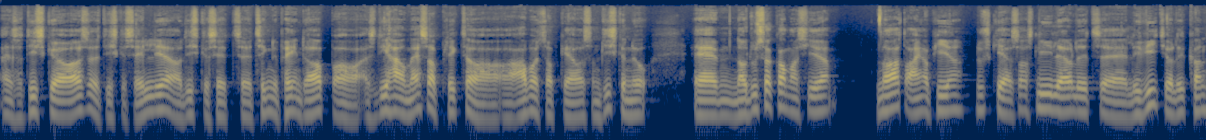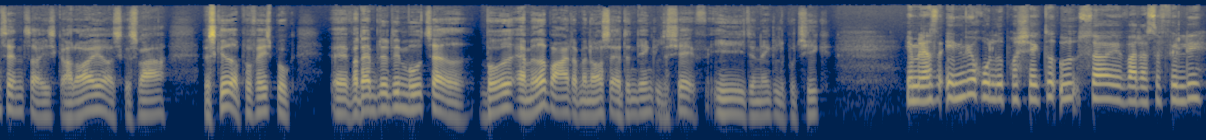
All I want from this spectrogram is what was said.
altså de skal også, de skal sælge, og de skal sætte øh, tingene pænt op, og altså de har jo masser af pligter og, og arbejdsopgaver, som de skal nå. Øhm, når du så kommer og siger, Nå, drenge og piger, nu skal jeg så også lige lave lidt, uh, lidt video, lidt content, og I skal holde øje og skal svare beskeder på Facebook. Uh, hvordan blev det modtaget, både af medarbejdere, men også af den enkelte chef i den enkelte butik? Jamen altså, inden vi rullede projektet ud, så øh, var der selvfølgelig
